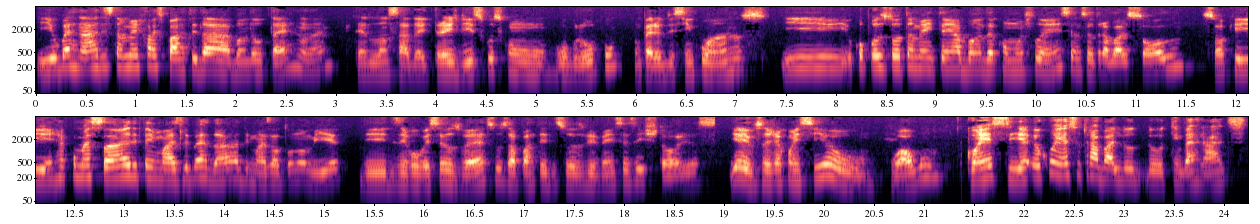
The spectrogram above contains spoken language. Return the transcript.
E o Bernardes também faz parte da banda Alterno, né? Tendo lançado aí três discos com o grupo, um período de cinco anos. E o compositor também tem a banda como influência no seu trabalho solo, só que em recomeçar ele tem mais liberdade, mais autonomia de desenvolver seus versos a partir de suas vivências e histórias. E aí, você já conhecia o, o álbum? Conhecia, eu conheço o trabalho do, do Tim Bernardes,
